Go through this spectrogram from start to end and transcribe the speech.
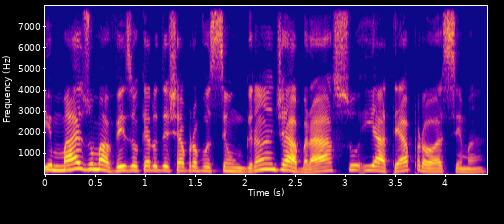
E, mais uma vez, eu quero deixar para você um grande abraço e até a próxima!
